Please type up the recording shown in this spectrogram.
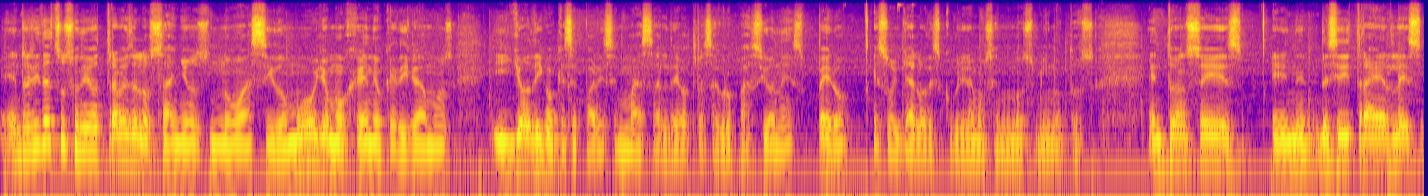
en realidad su sonido a través de los años no ha sido muy homogéneo que digamos y yo digo que se parece más al de otras agrupaciones, pero eso ya lo descubriremos en unos minutos. Entonces decidí traerles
